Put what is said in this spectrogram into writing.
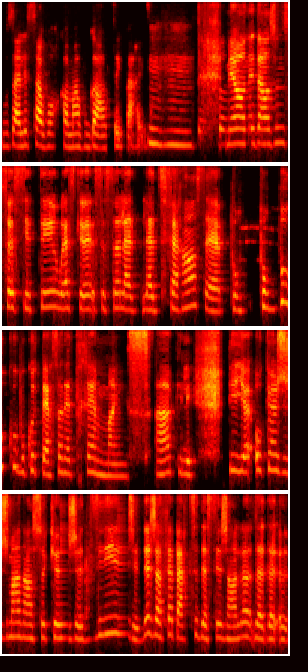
vous allez savoir comment vous gâter, par exemple. Mhm. Ça. Mais on est dans une société où est-ce que c'est ça, la, différence pour, pour beaucoup, beaucoup de personnes est très mince. Hein? Puis il n'y a aucun jugement dans ce que je dis. J'ai déjà fait partie de ces gens-là, euh,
